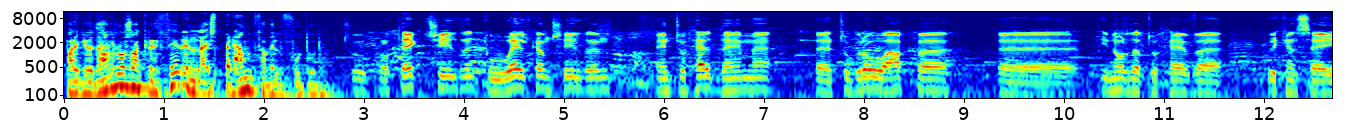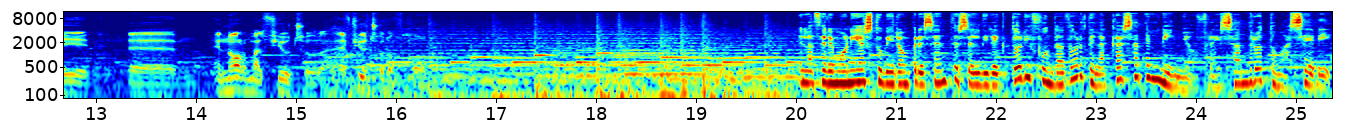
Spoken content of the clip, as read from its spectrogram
para ayudarlos a crecer en la esperanza del futuro. to Uh, in order to have, uh, we can say, um, a normal future, a future of hope. En la ceremonia estuvieron presentes el director y fundador de la Casa del Niño, Fray Sandro Tomasevic,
